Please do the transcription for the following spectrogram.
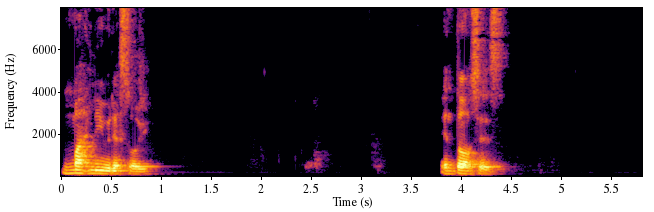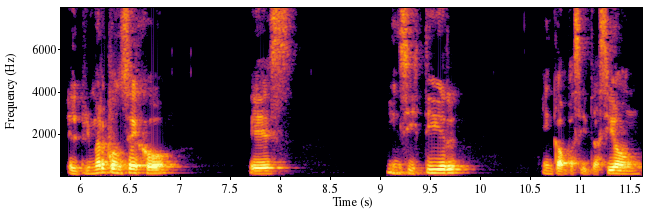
más libre soy. Entonces, el primer consejo es insistir en capacitación,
